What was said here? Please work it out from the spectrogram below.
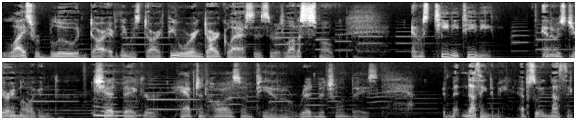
lights were blue and dark. Everything was dark. People were wearing dark glasses. There was a lot of smoke. And it was teeny, teeny. And it was Gerry Mulligan, mm. Chet Baker, Hampton Hawes on piano, Red Mitchell on bass. It meant nothing to me. Absolutely nothing.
